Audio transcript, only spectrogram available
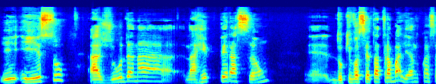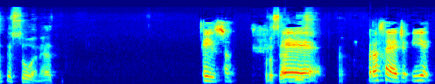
E, e isso ajuda na, na recuperação é, do que você está trabalhando com essa pessoa, né? Isso. Procede é, isso. Procede. E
